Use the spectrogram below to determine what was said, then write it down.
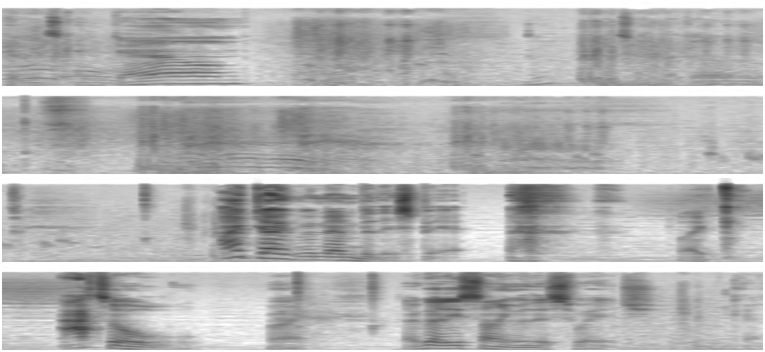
Pillars came down. I don't remember this bit. like, at all. Right. I've got to do something with this switch. Okay.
